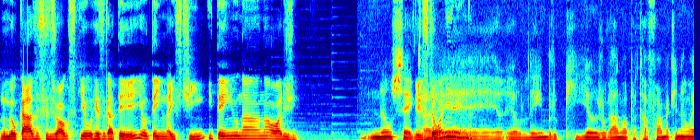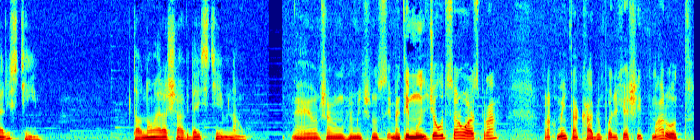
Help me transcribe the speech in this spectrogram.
No meu caso, esses jogos que eu resgatei, eu tenho na Steam e tenho na, na Origin. Não sei, Eles cara. estão ali é, eu, eu lembro que eu jogava numa plataforma que não era Steam. Então não era a chave da Steam, não. É, eu já não- realmente não sei. Mas tem muito jogo de Star Wars pra, pra comentar. Cabe um podcast maroto.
